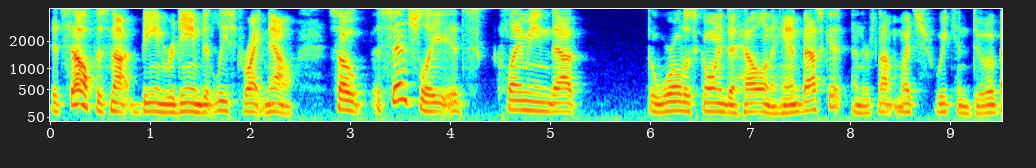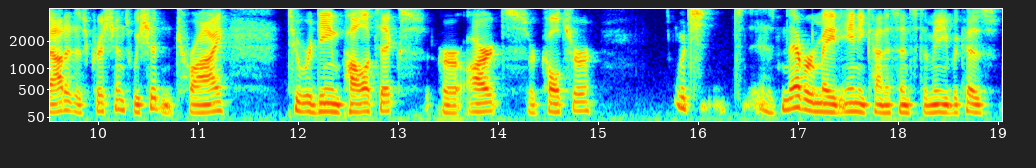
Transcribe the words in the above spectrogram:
itself is not being redeemed, at least right now. So essentially, it's claiming that the world is going to hell in a handbasket, and there's not much we can do about it as Christians. We shouldn't try to redeem politics or arts or culture, which has never made any kind of sense to me because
